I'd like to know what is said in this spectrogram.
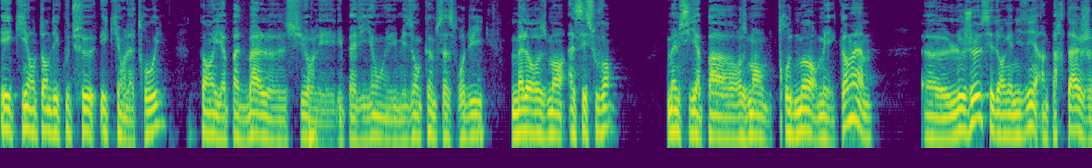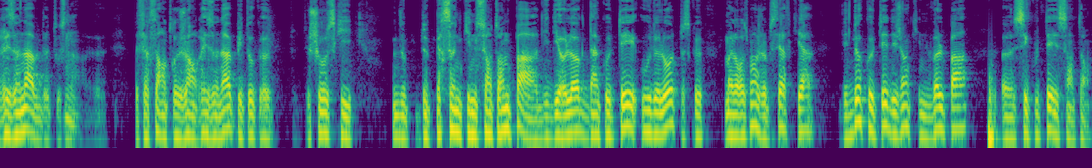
et qui entendent des coups de feu et qui ont la trouille. Quand il n'y a pas de balles euh, sur les, les pavillons et les maisons, comme ça se produit malheureusement assez souvent, même s'il n'y a pas heureusement trop de morts, mais quand même. Euh, le jeu, c'est d'organiser un partage raisonnable de tout cela. Euh, de faire ça entre gens raisonnables plutôt que de choses qui. De, de personnes qui ne s'entendent pas, d'idéologues d'un côté ou de l'autre, parce que malheureusement, j'observe qu'il y a des deux côtés des gens qui ne veulent pas euh, s'écouter et s'entendre.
